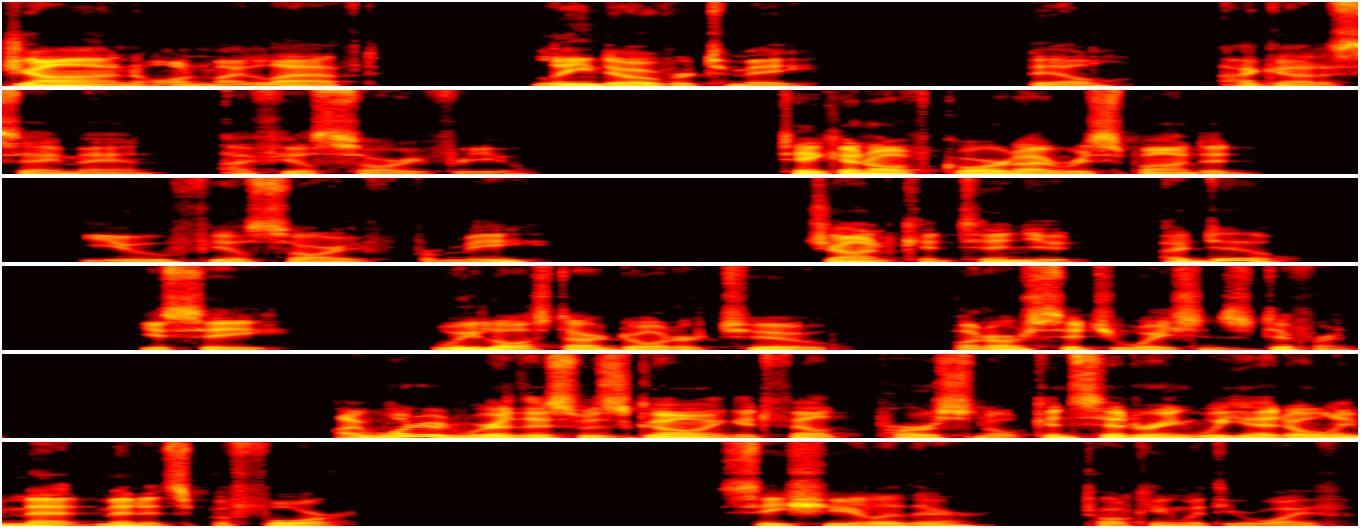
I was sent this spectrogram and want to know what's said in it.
John, on my left, leaned over to me. Bill, I gotta say, man, I feel sorry for you. Taken off guard, I responded, You feel sorry for me? John continued, I do. You see, we lost our daughter too, but our situation's different. I wondered where this was going. It felt personal, considering we had only met minutes before. See Sheila there, talking with your wife?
